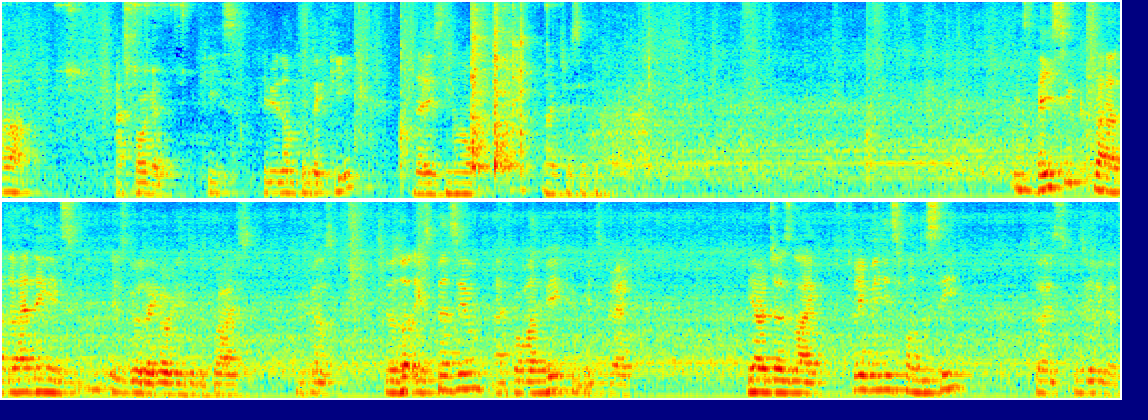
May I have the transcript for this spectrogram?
Ah, I forget keys. If you don't put the key, there is no electricity. It's basic, but I think it's it's good according to the price because it was not expensive, and for one week it's great. We are just like three minutes from the sea, so it's, it's really good.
